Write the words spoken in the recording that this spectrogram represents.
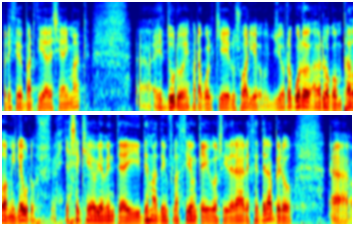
precio de partida de ese iMac es duro ¿eh? para cualquier usuario. Yo recuerdo haberlo comprado a mil euros. Ya sé que obviamente hay temas de inflación que hay que considerar, etcétera, pero ah,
